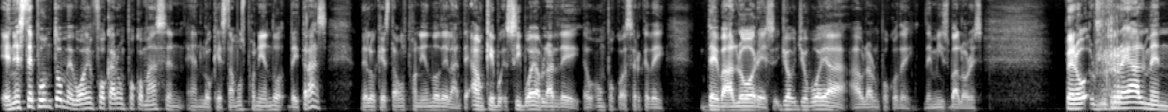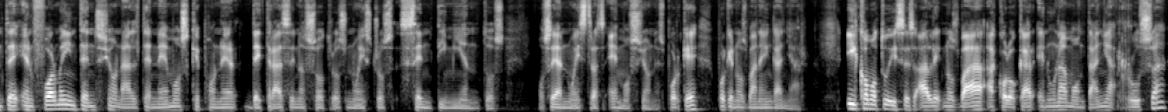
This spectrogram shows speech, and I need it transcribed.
en este punto me voy a enfocar un poco más en, lo que estamos poniendo detrás de lo que estamos poniendo delante, aunque sí voy a hablar de un poco acerca de, de valores. Yo, yo voy a hablar un poco de, de mis valores. Pero realmente en forma intencional tenemos que poner detrás de nosotros nuestros sentimientos, o sea, nuestras emociones. ¿Por qué? Porque nos van a engañar. Y como tú dices, Ale, nos va a colocar en una montaña rusa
